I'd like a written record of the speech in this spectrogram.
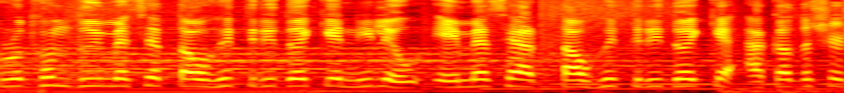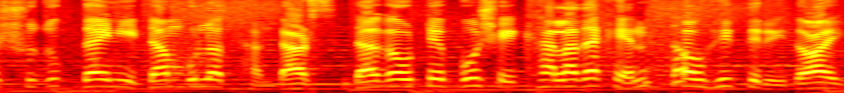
প্রথম দুই ম্যাচে তাওহিদ হৃদয়কে নিলেও এই ম্যাচে আর তাওহিদ হৃদয়কে একাদশের সুযোগ দেয়নি ডাম্বুলা থান্ডার্স। ডাগআউটে বসে খেলা দেখেন তাওহিদ হৃদয়।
